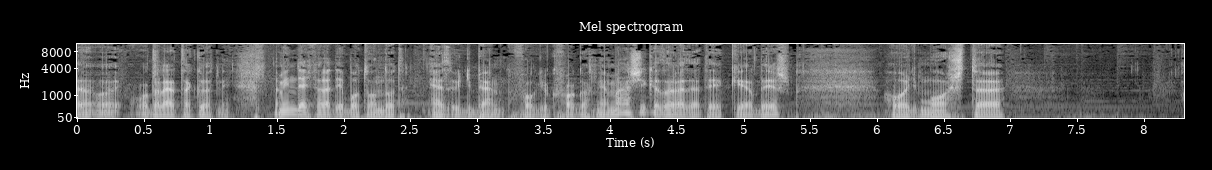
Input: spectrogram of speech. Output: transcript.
oda lehet -e kötni. De mindegy Feledi Botondot ez ügyben fogjuk fogadni. A másik, ez a vezeték kérdés, hogy most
